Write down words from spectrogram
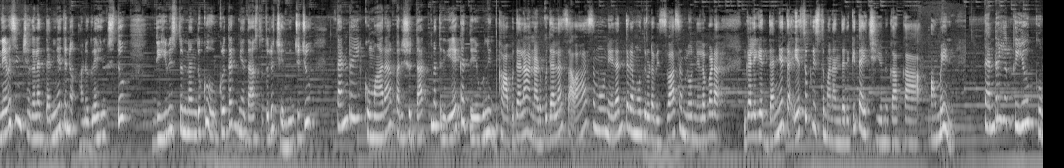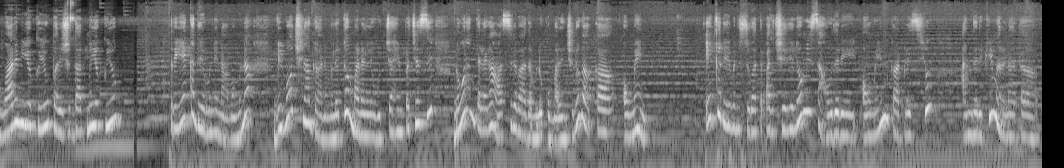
నివసించగల ధన్యతను అనుగ్రహిస్తూ దీవిస్తున్నందుకు కృతజ్ఞతాస్థుతులు చెల్లించుచు తండ్రి కుమార పరిశుద్ధాత్మ త్రియేక దేవుని కాపుదల నడుపుదల సహవాసము నిరంతరము దృఢ విశ్వాసంలో నిలబడగలిగే ధన్యత యేసుక్రీస్తు మనందరికీ దయచేయునుగాక. అమీన్ తండ్రి యొక్కయు కుమారుని యొక్కయు పరిశుద్ధాత్మ యొక్కయు త్రియేక దేవుని నామమున విమోచన గానములతో మనల్ని ఉత్సాహింపచేసి నూరంతలగా ఆశీర్వాదములు కుమ్మరించునుగాక. ఒమేన్ ఏక దేవుని సువార్త పరిచర్యలో మీ సహోదరి ఓమెన్ గాడ్ బ్లెస్ యూ. అందరికీ మరణాత.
